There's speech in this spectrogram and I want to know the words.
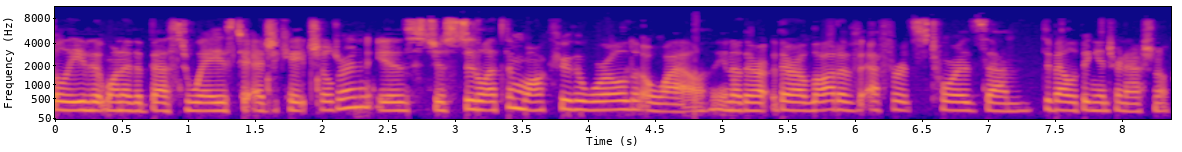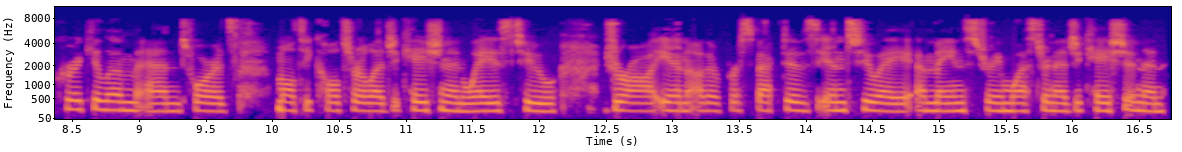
believe that one of the best ways to educate children is just to let them walk through the world a while. You know, there there are a lot of efforts towards um, developing international curriculum and towards multicultural education and ways to draw in other perspectives into a, a mainstream Western education. And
